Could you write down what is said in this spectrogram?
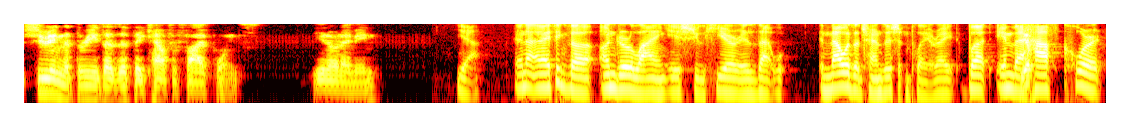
shooting the threes as if they count for five points. You know what I mean? Yeah. And I think the underlying issue here is that, and that was a transition play, right? But in the yep. half court,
